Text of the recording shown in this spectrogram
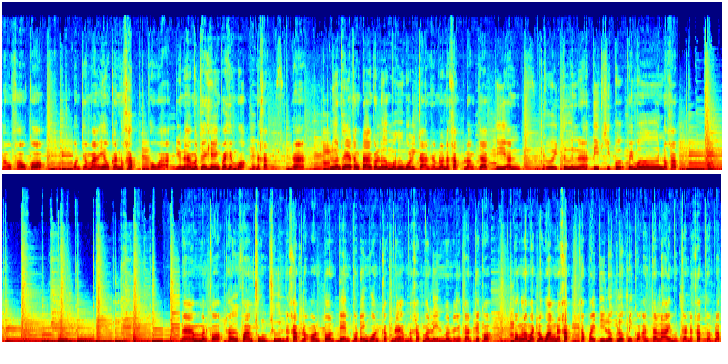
เอาเขาก็ ควรจะมาแอวกันนะครับ เพราะว่าเดี๋ยวน้ำมันจะแห้งไปแหมเหมาะนะครับอ่าเรือนแพต่างๆ ก็เริ่มมาให้บริการแหมแล้วนะครับ หลังจากที่อันเกยตื้นนะติดขี้เปอะไปเมินเนาะครับ น้ำมันก็ทั้งความชุ่มชื่นนะครับละออนตอนแตนก็ได้ม่วนกับน้ำนะครับ มาเล่นมันอย่างกันแต่ก็ต้องระมัดระวังนะครับ ถ้าไปที่เลิกๆนี่ก็อันตรายเหมือนกันนะครับสำหรับ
